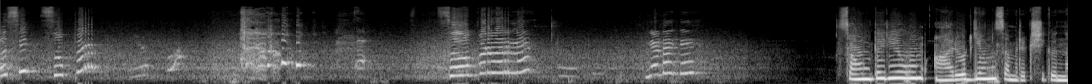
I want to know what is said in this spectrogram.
ഔസി സൂപ്പർ. സൂപ്പർ പറഞ്ഞേ. ഇങ്ങോട്ടേക്ക്. സൗന്ദര്യവും ആരോഗ്യവും സംരക്ഷിക്കുന്ന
